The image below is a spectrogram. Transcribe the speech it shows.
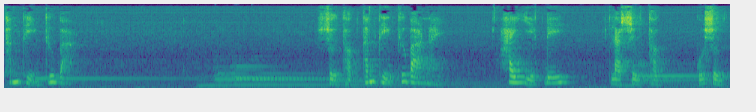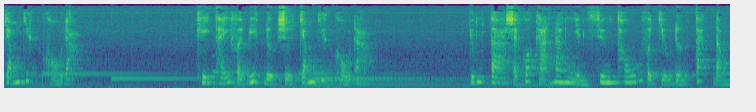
thánh thiện thứ ba? Sự thật thánh thiện thứ ba này, hay diệt đế, là sự thật của sự chấm dứt khổ đau. Khi thấy và biết được sự chấm dứt khổ đau, chúng ta sẽ có khả năng nhìn xuyên thấu và chịu đựng tác động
